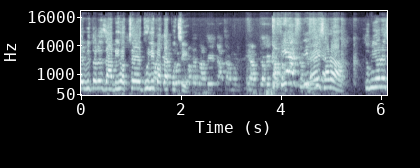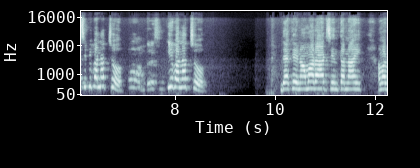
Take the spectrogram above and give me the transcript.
এর ভিতরে যাবি হচ্ছে ধুনি পাতা কুচি। এই সারা, তুমিও রেসিপি বানাচ্ছ? কি বানাচ্ছ? দেখেন, আমার আর চিন্তা নাই। আমার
